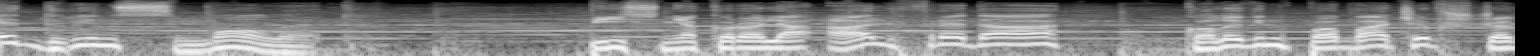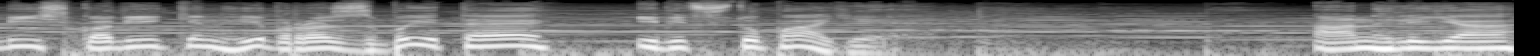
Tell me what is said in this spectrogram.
Едвін Смолет. Пісня короля Альфреда, коли він побачив, що військо вікінгів розбите і відступає. Англія,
